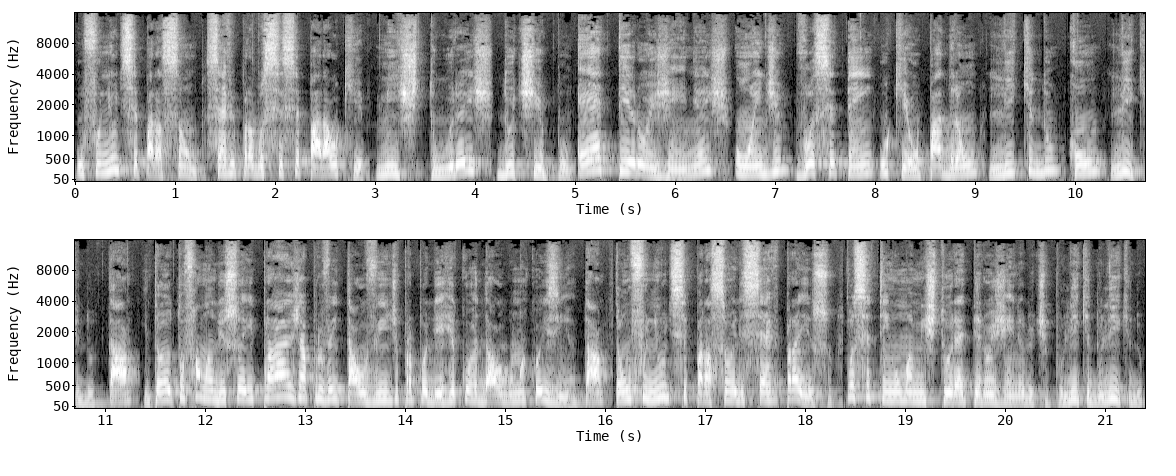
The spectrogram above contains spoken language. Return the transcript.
O funil de separação serve para você separar o que? Misturas do tipo heterogêneas, onde você tem o que? O padrão líquido com líquido, tá? Então eu tô falando isso aí para já aproveitar o vídeo para poder recordar alguma coisinha, tá? Então o funil de separação ele serve para isso. Você tem uma mistura heterogênea do tipo líquido-líquido,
